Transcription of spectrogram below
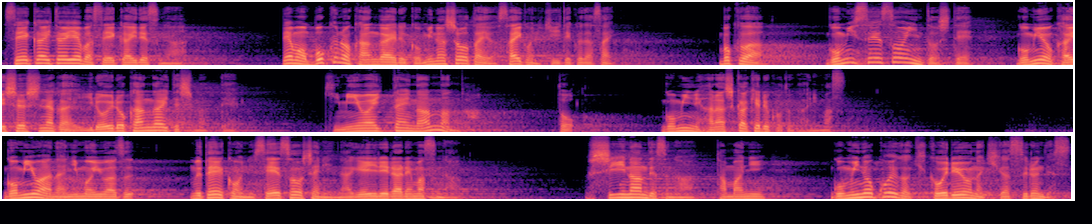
正解といえば正解ですがでも僕の考えるゴミの正体を最後に聞いてください。僕はゴミ清掃員としてゴミを回収しながらいろいろ考えてしまって君は一体何なんだ？とゴミに話しかけることがあります。ゴミは何も言わず無抵抗に清掃車に投げ入れられますが不思議なんですがたまにゴミの声が聞こえるような気がするんです。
